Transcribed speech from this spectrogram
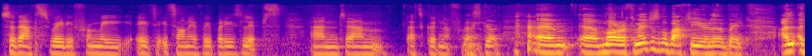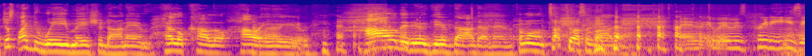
So, that's really for me, it's, it's on everybody's lips and um, that's good enough for us That's me. good. Um, uh, Maura, can I just go back to you a little bit? I, I just like the way you mentioned our name. Hello, Carlow. How, are, are you? how did you give that a name? Come on, talk to us about that. Um, it, it was pretty easy.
